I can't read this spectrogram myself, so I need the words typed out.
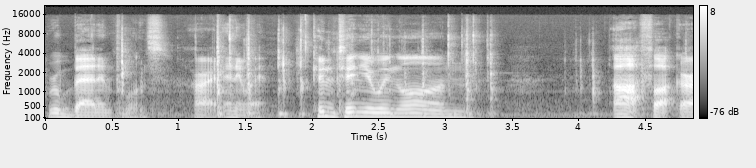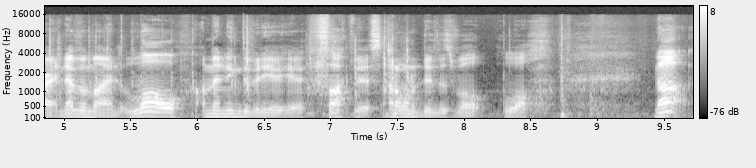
Real bad influence. Alright, anyway. Continuing on. Ah, fuck. Alright, never mind. Lol. I'm ending the video here. Fuck this. I don't want to do this vault. Lol. Not,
